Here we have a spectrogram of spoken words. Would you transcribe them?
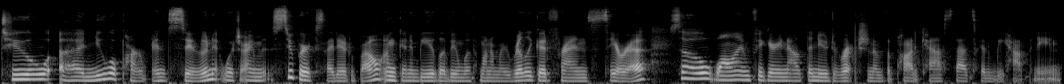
to a new apartment soon, which I'm super excited about. I'm going to be living with one of my really good friends, Sarah. So while I'm figuring out the new direction of the podcast, that's going to be happening.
